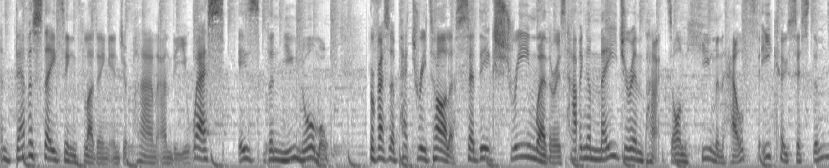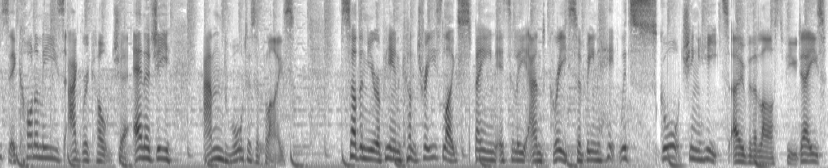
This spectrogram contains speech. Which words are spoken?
and devastating flooding in Japan and the US is the new normal. Professor Petri Taalas said the extreme weather is having a major impact on human health, ecosystems, economies, agriculture, energy, and water supplies. Southern European countries like Spain, Italy, and Greece have been hit with scorching heat over the last few days,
